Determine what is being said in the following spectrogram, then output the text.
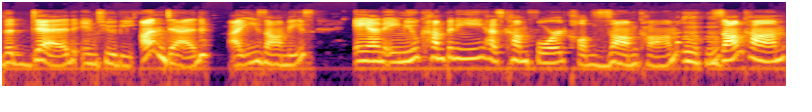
the dead into the undead, i.e., zombies, and a new company has come forward called ZomCon. Mhm. ZomCon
